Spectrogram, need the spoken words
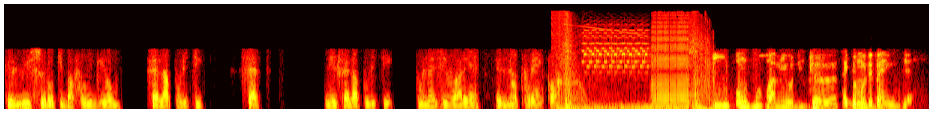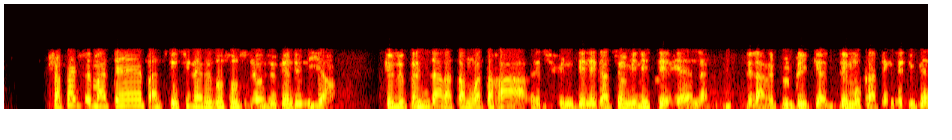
que lui, Soro Kibafori Guillaume, fait la politique, certes, mais il fait la politique pour les Ivoiriens et non pour un clan. Bonjour amis auditeurs, c'est Gomo de Beng. J'appelle ce matin parce que sur les réseaux sociaux, je viens de lire que le président Alassane Ouattara a reçu une délégation ministérielle de la République démocratique, j'ai dit bien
